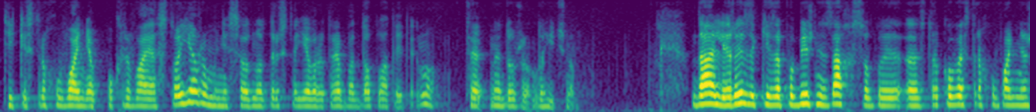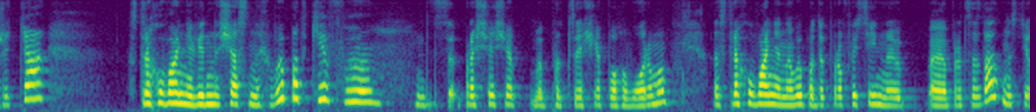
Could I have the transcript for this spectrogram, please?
тільки страхування покриває 100 євро, мені все одно 300 євро треба доплатити. Ну, це не дуже логічно. Далі ризики, запобіжні засоби, е, строкове страхування життя, страхування від нещасних випадків. е, Про, ще, ще, про це ще поговоримо. Страхування на випадок професійної е, працездатності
